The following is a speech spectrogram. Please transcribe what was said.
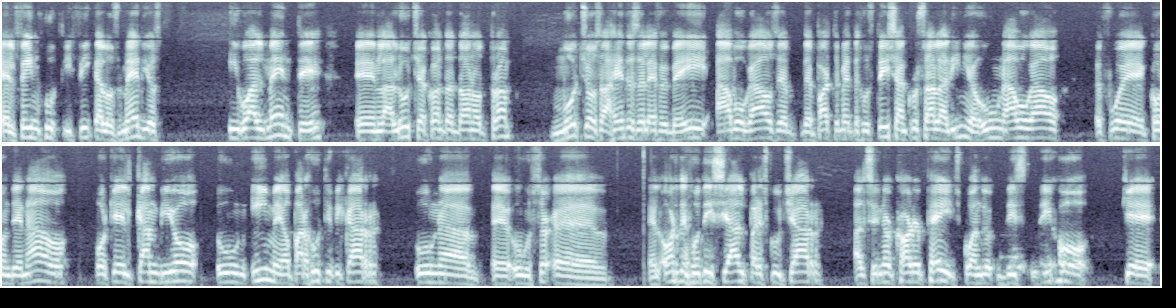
el fin justifica los medios. Igualmente, en la lucha contra Donald Trump, muchos agentes del FBI, abogados del Departamento de Justicia han cruzado la línea. Un abogado fue condenado porque él cambió un email para justificar una, eh, eh, el orden judicial para escuchar al señor Carter Page cuando dijo que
